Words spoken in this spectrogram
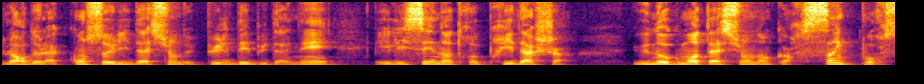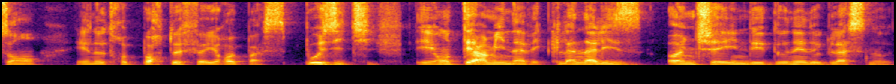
lors de la consolidation depuis le début d'année et laisser notre prix d'achat. Une augmentation d'encore 5% et notre portefeuille repasse positif. Et on termine avec l'analyse on-chain des données de Glassnode.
